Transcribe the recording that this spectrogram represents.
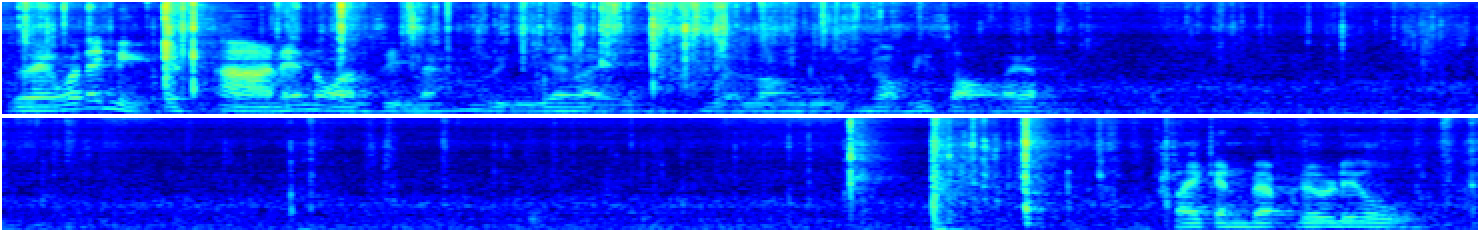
แสดงว่าได้หนึ่ง SR แน่นอนสินะ หรือยังไง เดี๋ยวลองดูกล่องที่สองแล้วกันไปกันแบบเร็วๆ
